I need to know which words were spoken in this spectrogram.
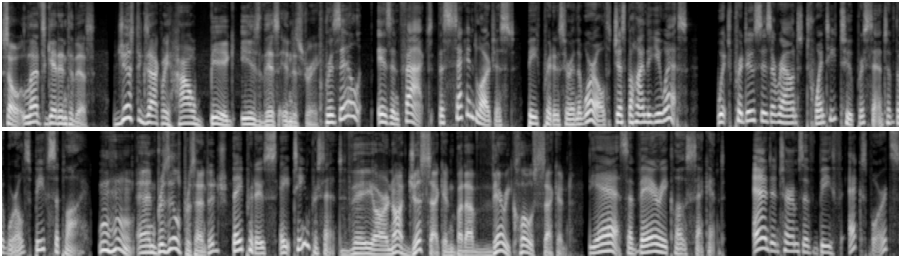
So let's get into this. Just exactly how big is this industry? Brazil is, in fact, the second largest beef producer in the world, just behind the U.S., which produces around 22% of the world's beef supply. Mm-hmm. And Brazil's percentage? They produce 18%. They are not just second, but a very close second. Yes, a very close second. And in terms of beef exports,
